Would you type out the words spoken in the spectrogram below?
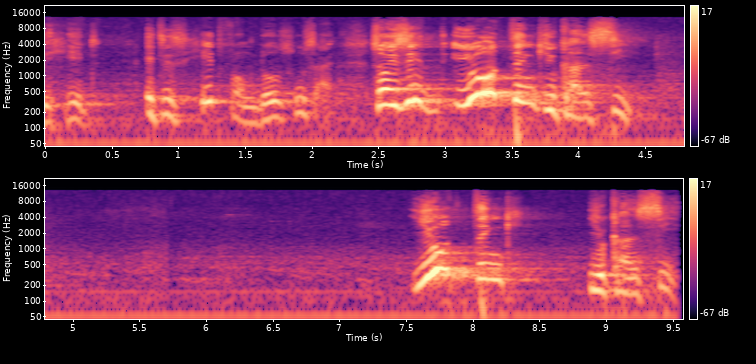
be hid, it is hid from those whose eyes. So you see, you think you can see. You think you can see.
